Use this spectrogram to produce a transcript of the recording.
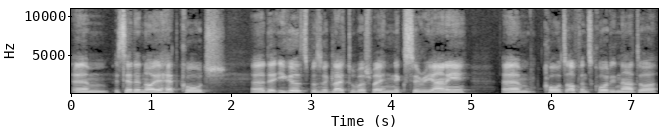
ähm, ist ja der neue Head Coach äh, der Eagles, müssen wir gleich drüber sprechen, Nick Sirianni, ähm, Colts Offense Koordinator.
